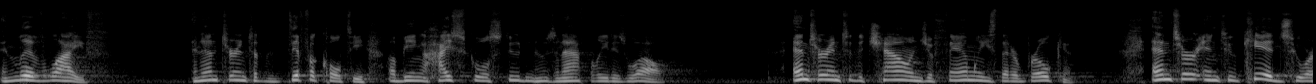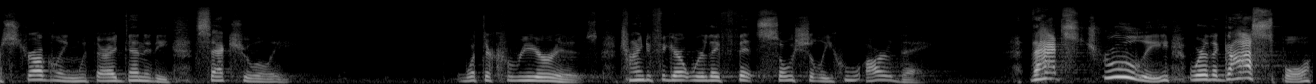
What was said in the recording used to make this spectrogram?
and live life and enter into the difficulty of being a high school student who's an athlete as well. Enter into the challenge of families that are broken. Enter into kids who are struggling with their identity sexually what their career is, trying to figure out where they fit socially. Who are they? That's truly where the gospel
